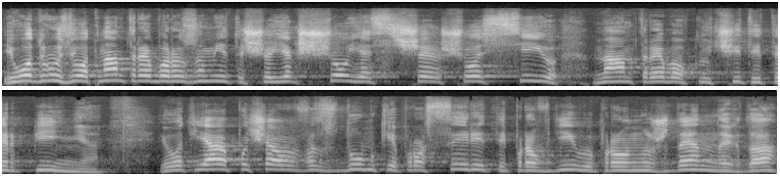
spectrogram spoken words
І от, друзі, от нам треба розуміти, що якщо я ще щось сію, нам треба включити терпіння. І от я почав з думки про сиріт, і про вдів, і про нужденних. Да?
